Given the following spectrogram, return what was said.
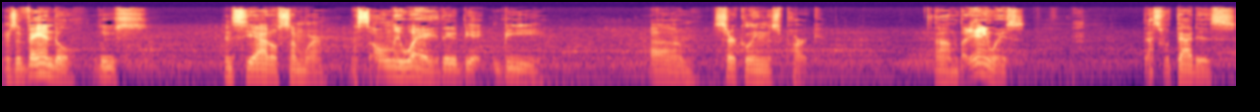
there's a vandal loose in Seattle somewhere. That's the only way they would be be um, circling this park. Um, but anyways, that's what that is.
